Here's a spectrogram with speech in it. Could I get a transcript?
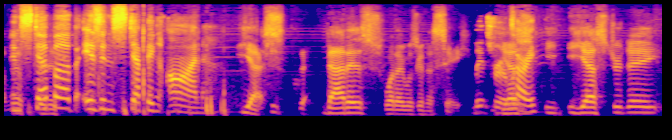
I'm And step finish- up isn't stepping on. Yes, th- that is what I was gonna say. Literally. Yes- Sorry. y- yesterday,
